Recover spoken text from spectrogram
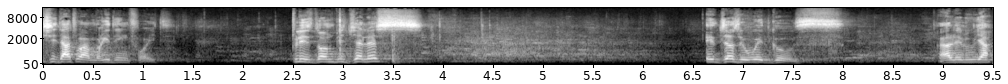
See, that's why I'm reading for it. Please don't be jealous. It's just the way it goes. Hallelujah.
